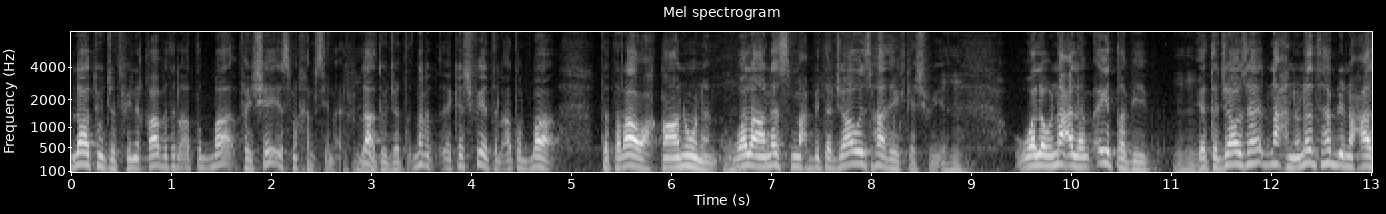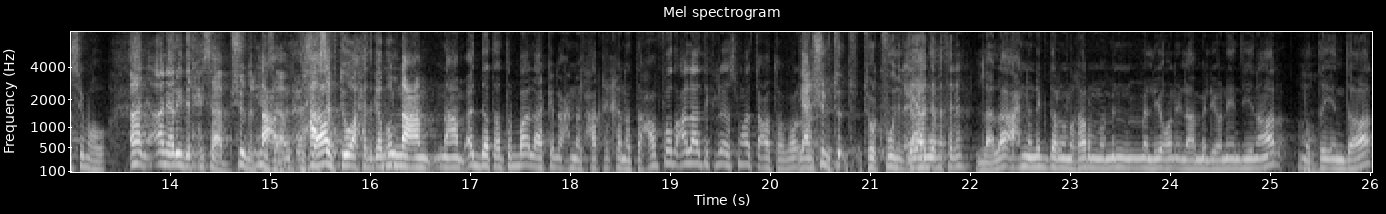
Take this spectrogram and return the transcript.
لا توجد في نقابة الأطباء في شيء اسمه 50000 لا توجد. كشفية الأطباء تتراوح قانونا ولا نسمح بتجاوز هذه الكشفية. ولو نعلم أي طبيب يتجاوزها نحن نذهب لنحاسبه. أنا أنا أريد الحساب. شنو نعم الحساب؟ الحساب. حاسبت واحد قبل؟ نعم نعم عدة أطباء لكن إحنا الحقيقة نتحفظ على ذكر الأسماء تعتبر. يعني شنو توقفون العيادة يعني مثلا؟ لا لا إحنا نقدر نغرمه من مليون إلى مليونين دينار نعطيه انذار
